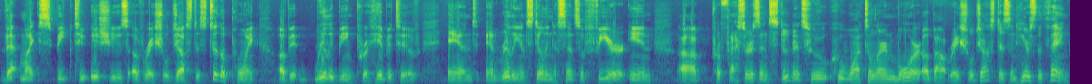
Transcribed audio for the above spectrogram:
that might speak to issues of racial justice to the point of it really being prohibitive and, and really instilling a sense of fear in uh, professors and students who, who want to learn more about racial justice. And here's the thing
